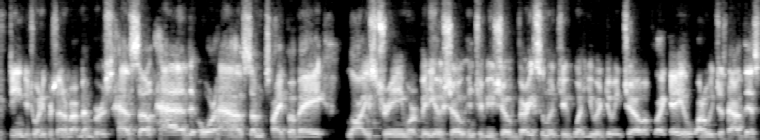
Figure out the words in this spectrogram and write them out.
15 to 20 percent of our members have some had or have some type of a live stream or video show, interview show, very similar to what you were doing, Joe. Of like, hey, why don't we just have this?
